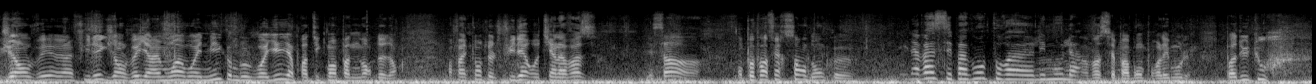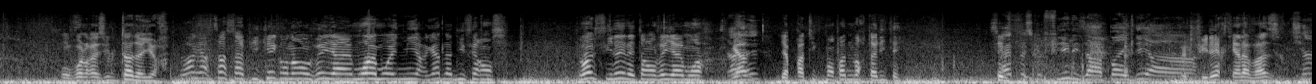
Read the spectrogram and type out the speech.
j'ai enlevé, un filet que j'ai enlevé il y a un mois, un mois et demi. Comme vous le voyez, il n'y a pratiquement pas de morte dedans. En fin de compte, le filet retient la vase. Et ça, on peut pas faire sans, donc euh, Et la vase, c'est pas bon pour euh, les moules. la vase, c'est pas bon pour les moules. Pas du tout. On voit le résultat d'ailleurs. Regarde ça, c'est un piquet qu'on a enlevé il y a un mois, un mois et demi. Regarde la différence. Tu vois, le filet, il a été enlevé il y a un mois. Regarde, ouais il n'y a pratiquement pas de mortalité. C'est Ouais, parce que le filet les a pas aidés à. le filet retient la vase. Tiens,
